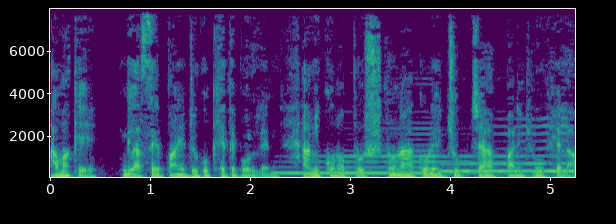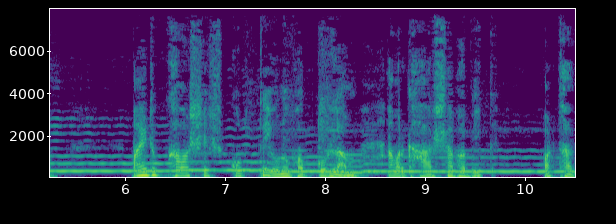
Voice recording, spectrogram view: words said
আমাকে গ্লাসের পানিটুকু খেতে বললেন। আমি কোনো প্রশ্ন না করে চুপচাপ পানিটুকু খেলাম। পানিটুকু খাওয়া শেষ করতেই অনুভব করলাম আমার ঘাড় স্বাভাবিক। অর্থাৎ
